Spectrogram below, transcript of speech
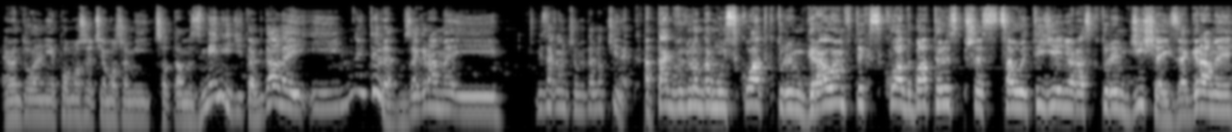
Ewentualnie pomożecie może mi co tam zmienić i tak dalej. I no i tyle. Zagramy i i zakończymy ten odcinek. A tak wygląda mój skład, którym grałem w tych Squad Battles przez cały tydzień oraz którym dzisiaj zagramy.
